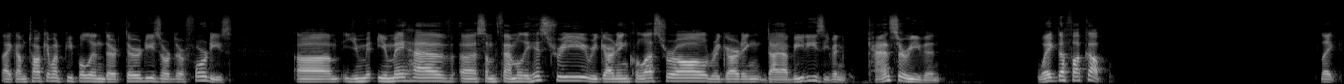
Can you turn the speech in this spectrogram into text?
Like i'm talking about people in their 30s or their 40s um, you, may, you may have uh, some family history regarding cholesterol regarding diabetes even cancer even wake the fuck up like,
